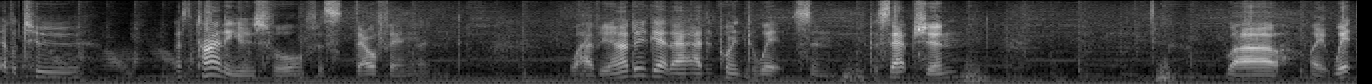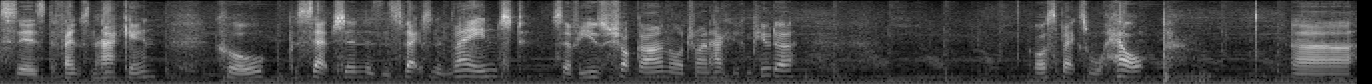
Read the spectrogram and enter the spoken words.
level two? That's kind of useful for stealthing and what have you. And I do get that added point to wits and perception. Wow. Wait, wits is defense and hacking. Cool. Perception is inspection and ranged. So if you use a shotgun or try and hack a computer, Auspex will help. Uh,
